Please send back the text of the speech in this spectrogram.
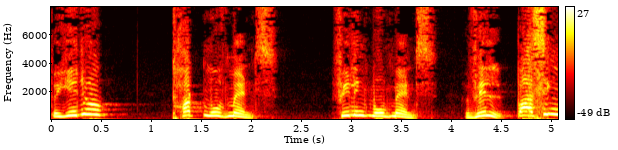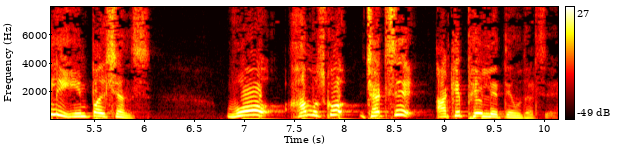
तो ये जो thought movements feeling movements will passingly impulsions वो हम उसको झट से आँखें फेल लेते हैं उधर से,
